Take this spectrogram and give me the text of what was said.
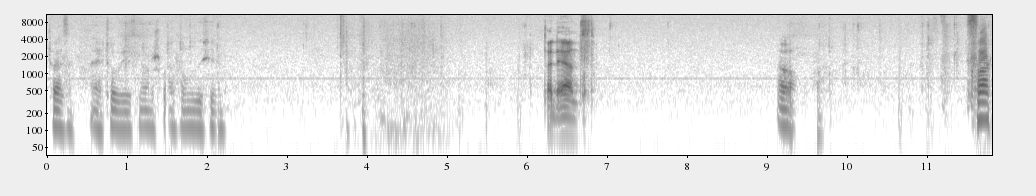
Scheiße. Ey, Tobi, jetzt mal Spaß, wo muss ich hin? Dein Ernst? Oh. Fuck.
